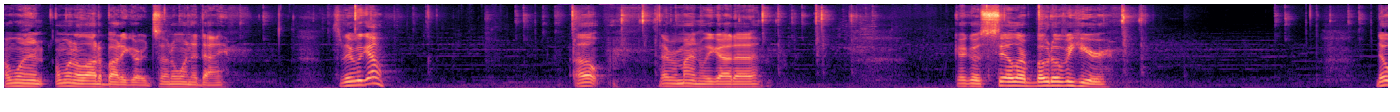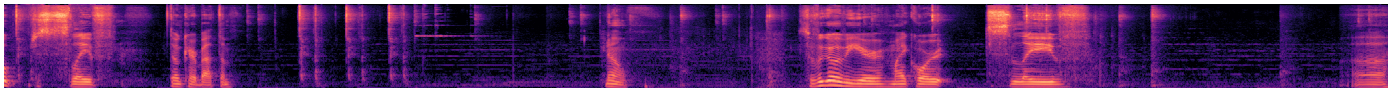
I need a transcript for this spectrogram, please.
I want I want a lot of bodyguards. I don't want to die. So there we go. Oh, never mind. We gotta gotta go sail our boat over here. Nope, just a slave. Don't care about them. No. So if we go over here, my court, slave. Uh,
